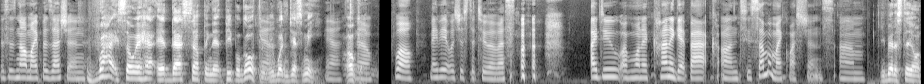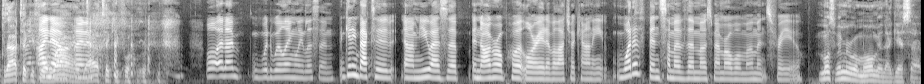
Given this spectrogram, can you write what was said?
this is not my possession. Right. So it, ha- it that's something that people go through. Yeah. It wasn't just me. Yeah. Okay. No. Well, maybe it was just the two of us. I do. I want to kind of get back onto some of my questions. Um, you better stay on, because I'll take you for I a know, ride. I'll take you for. well, and I would willingly listen. Getting back to um, you as the inaugural poet laureate of Alachua County, what have been some of the most memorable moments for you? Most memorable moment, I guess, uh,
